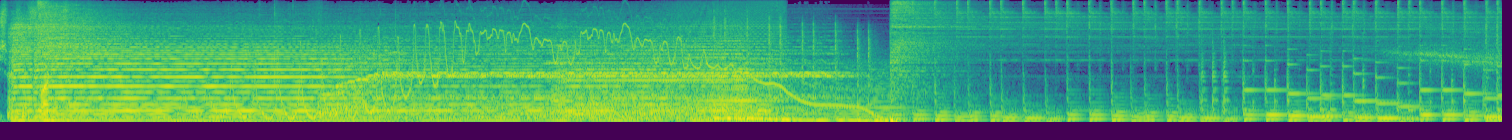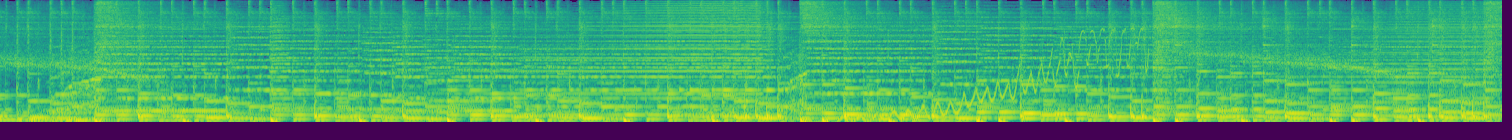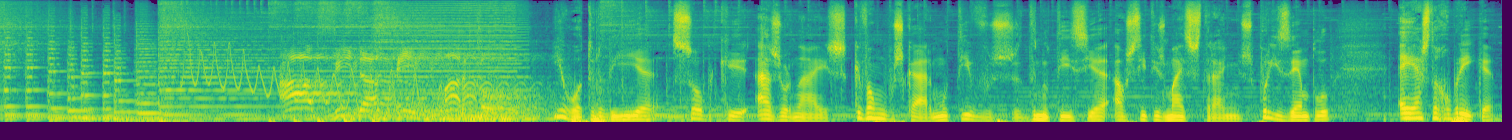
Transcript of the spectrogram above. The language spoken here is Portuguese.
Isto em Marco. Eu outro dia soube que há jornais que vão buscar motivos de notícia aos sítios mais estranhos. Por exemplo, é esta rubrica.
